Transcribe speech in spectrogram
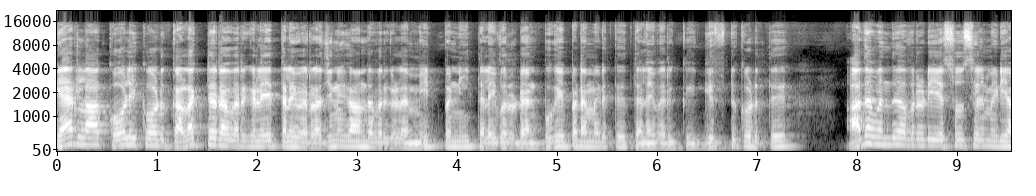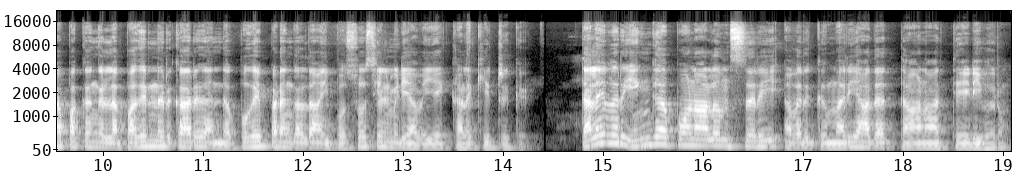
கேரளா கோழிக்கோடு கலெக்டர் அவர்களே தலைவர் ரஜினிகாந்த் அவர்களை மீட் பண்ணி தலைவருடன் புகைப்படம் எடுத்து தலைவருக்கு கிஃப்ட் கொடுத்து அதை வந்து அவருடைய சோஷியல் மீடியா பக்கங்களில் பகிர்ந்திருக்காரு. அந்த புகைப்படங்கள் தான் இப்போ சோஷியல் மீடியாவையே கலக்கிட்டுருக்கு. தலைவர் எங்கே போனாலும் சரி அவருக்கு மரியாதை தானாக தேடி வரும்.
